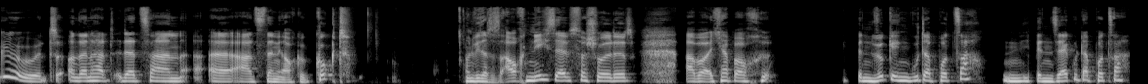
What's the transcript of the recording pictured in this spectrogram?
gut. Und dann hat der Zahnarzt dann auch geguckt. Und wie gesagt, das ist auch nicht selbstverschuldet. Aber ich habe auch, bin wirklich ein guter Putzer. Ich bin ein sehr guter Putzer,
